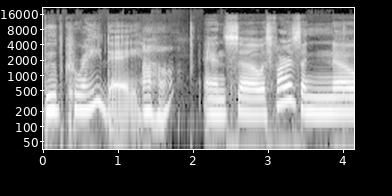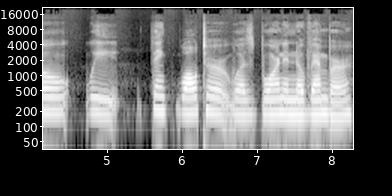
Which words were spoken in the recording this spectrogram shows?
Vieux Carré Day. Uh huh. And so, as far as I know, we think Walter was born in November.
